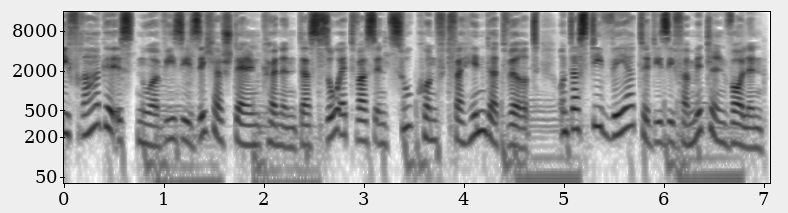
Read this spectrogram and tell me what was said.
Die Frage ist nur, wie sie sicherstellen können, dass so etwas in Zukunft verhindert wird und dass die Werte, die sie vermitteln wollen,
